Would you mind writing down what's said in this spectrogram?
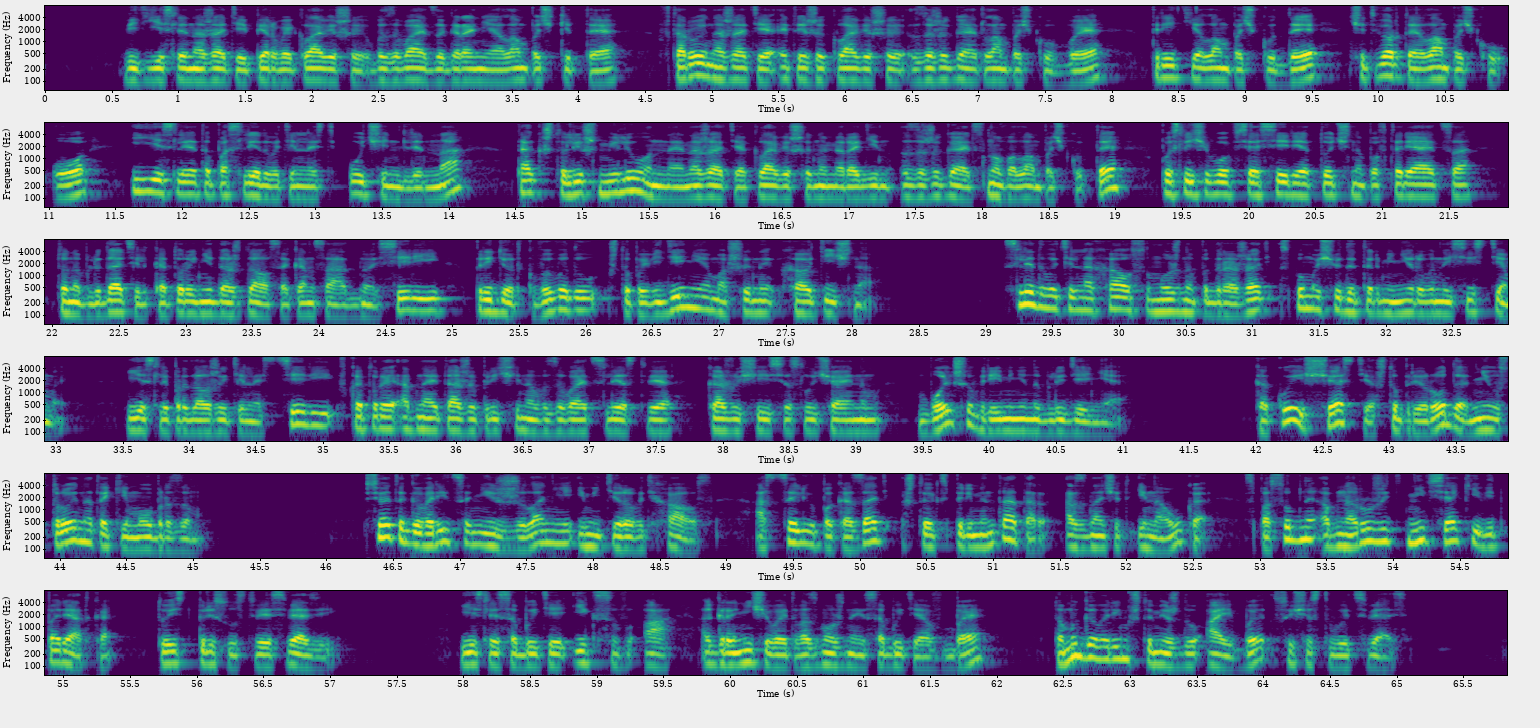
Ведь если нажатие первой клавиши вызывает загорание лампочки T, второе нажатие этой же клавиши зажигает лампочку V, третье лампочку D, четвертое лампочку O, и если эта последовательность очень длинна – так что лишь миллионное нажатие клавиши номер один зажигает снова лампочку T, после чего вся серия точно повторяется, то наблюдатель, который не дождался конца одной серии, придет к выводу, что поведение машины хаотично. Следовательно, хаосу можно подражать с помощью детерминированной системы, если продолжительность серии, в которой одна и та же причина вызывает следствие, кажущееся случайным, больше времени наблюдения. Какое счастье, что природа не устроена таким образом. Все это говорится не из желания имитировать хаос, а с целью показать, что экспериментатор, а значит и наука, способны обнаружить не всякий вид порядка, то есть присутствие связей. Если событие x в А ограничивает возможные события в B, то мы говорим, что между А и Б существует связь.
